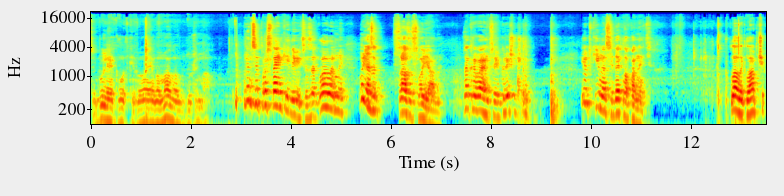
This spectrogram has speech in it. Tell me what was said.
Цибуля як водки буває або мало, або дуже мало. Принцип простенький, дивіться, заклали ми. Ну я за... зразу слоями. Закриваємо цією кришечкою. І от такий в нас іде клапанець. Вклали клапчик,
